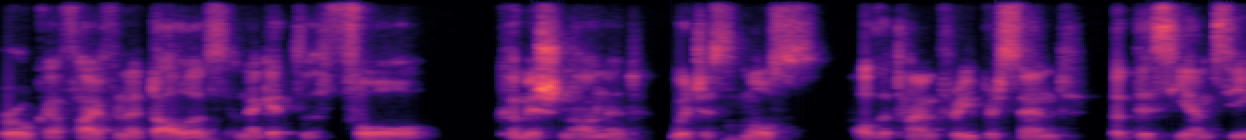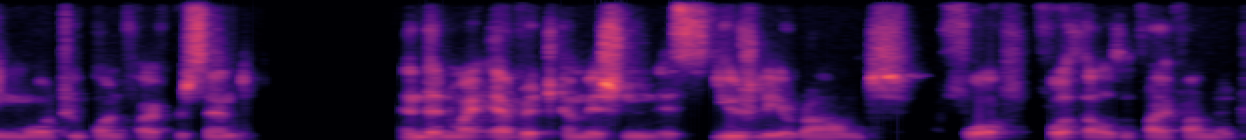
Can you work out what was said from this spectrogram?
broker $500 and I get the full commission on it, which is mm-hmm. most of the time 3%. But this year I'm seeing more 2.5%. And then my average commission is usually around four, 4,500,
